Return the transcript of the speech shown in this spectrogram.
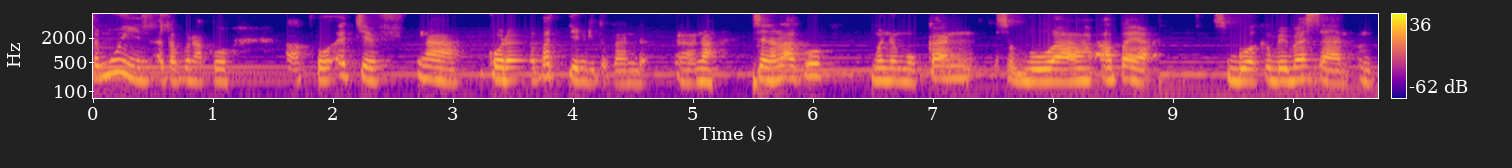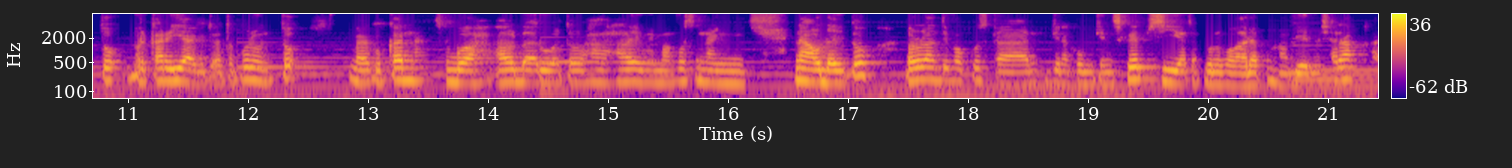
temuin ataupun aku aku achieve nah aku dapetin gitu kan. Nah di sana aku menemukan sebuah apa ya sebuah kebebasan untuk berkarya gitu ataupun untuk melakukan sebuah hal baru atau hal-hal yang memang aku senangi. Nah udah itu baru nanti fokuskan mungkin aku bikin skripsi ataupun kalau ada pengabdian masyarakat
